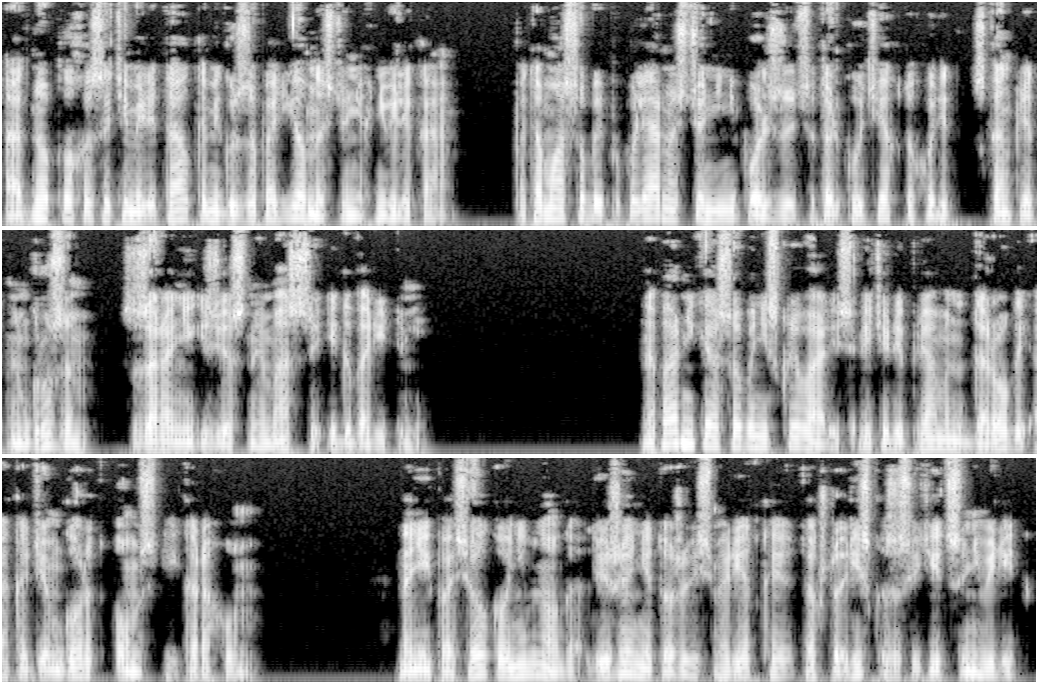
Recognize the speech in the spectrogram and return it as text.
Одно плохо с этими леталками, грузоподъемность у них невелика, потому особой популярностью они не пользуются только у тех, кто ходит с конкретным грузом, с заранее известной массой и габаритами. Напарники особо не скрывались, летели прямо над дорогой Академгород Омский, Карахун. На ней поселков немного, движение тоже весьма редкое, так что риск засветиться невелик.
